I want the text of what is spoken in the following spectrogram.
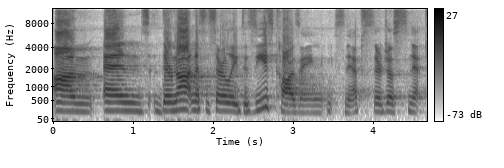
Um, and they're not necessarily disease-causing SNPs, they're just SNPs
